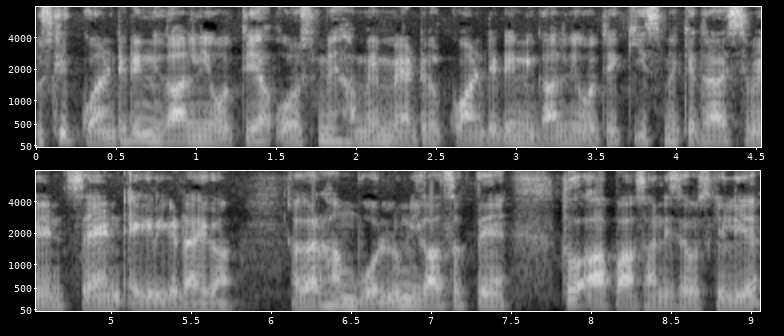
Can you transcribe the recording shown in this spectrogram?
उसकी क्वांटिटी निकालनी होती है और उसमें हमें मेटल क्वांटिटी निकालनी होती है कि इसमें कितना सीमेंट सैंड एग्रीगेट आएगा। अगर हम वॉल्यूम निकाल सकते हैं तो आप आसानी से उसके लिए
